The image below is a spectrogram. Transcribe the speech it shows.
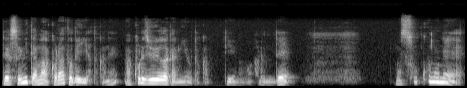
で、それ見て、まあ、これ後でいいやとかね。あ、これ重要だから見ようとかっていうのもあるんで、もうそこのね、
